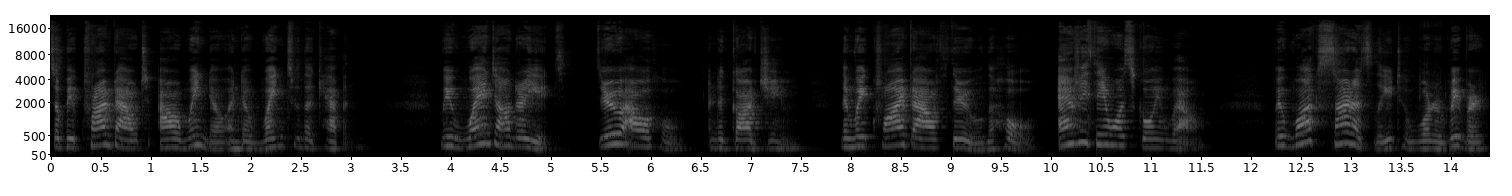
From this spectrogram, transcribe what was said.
So we climbed out our window and went to the cabin. We went under it, through our hole, and got Jim. Then we climbed out through the hole. Everything was going well. We walked silently toward the river,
